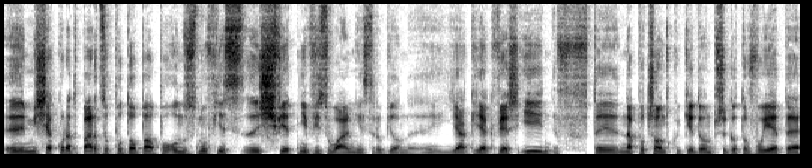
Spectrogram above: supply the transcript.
y, mi się akurat bardzo podoba, bo on znów jest świetnie wizualnie zrobiony. Jak, jak wiesz, i te, na początku, kiedy on przygotowuje te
